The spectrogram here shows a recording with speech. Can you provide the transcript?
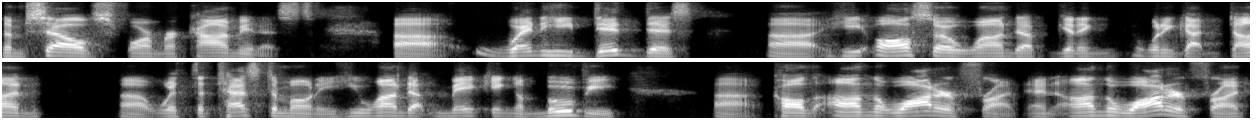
themselves former communists. Uh, when he did this, uh, he also wound up getting, when he got done uh, with the testimony, he wound up making a movie uh, called On the Waterfront. And On the Waterfront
